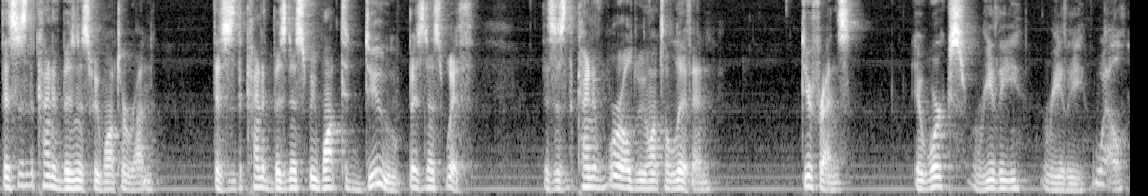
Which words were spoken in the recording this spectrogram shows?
This is the kind of business we want to run. This is the kind of business we want to do business with. This is the kind of world we want to live in. Dear friends, it works really, really well.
